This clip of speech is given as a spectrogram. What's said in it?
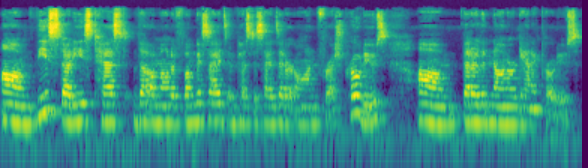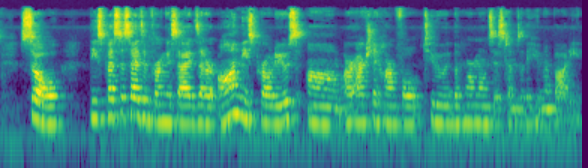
Um, these studies test the amount of fungicides and pesticides that are on fresh produce um, that are the non-organic produce. So these pesticides and fungicides that are on these produce um, are actually harmful to the hormone systems of the human body.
